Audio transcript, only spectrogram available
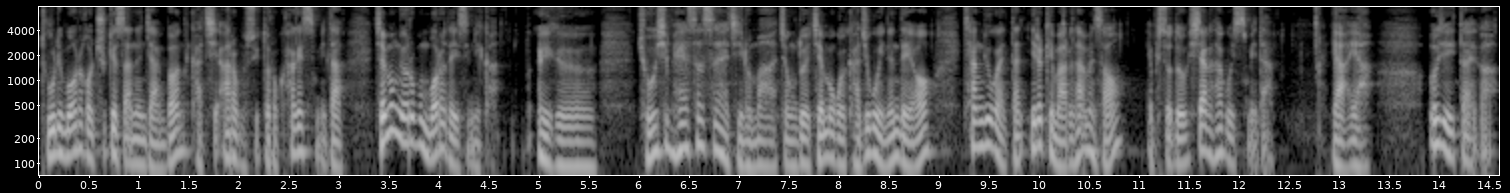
둘이 뭐라고 죽게 쌌는지 한번 같이 알아볼 수 있도록 하겠습니다. 제목 여러분 뭐라 돼 있습니까? 에이그 조심했었어야지 이놈아 정도의 제목을 가지고 있는데요. 창규가 일단 이렇게 말을 하면서 에피소드 시작을 하고 있습니다. 야야 어제 이따 애가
